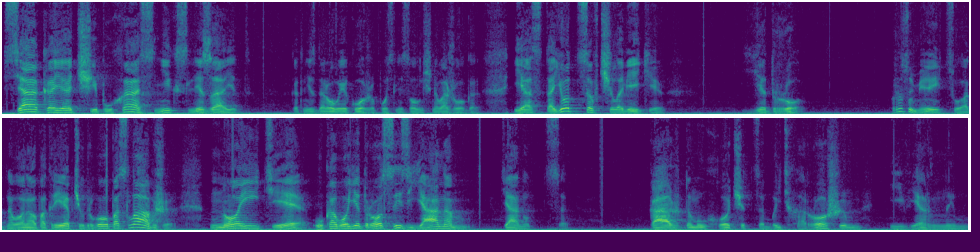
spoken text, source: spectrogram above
Всякая чепуха с них слезает, как нездоровая кожа после солнечного ожога, и остается в человеке ядро – Разумеется, у одного оно покрепче, у другого послабже. Но и те, у кого ядро с изъяном, тянутся. Каждому хочется быть хорошим и верным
